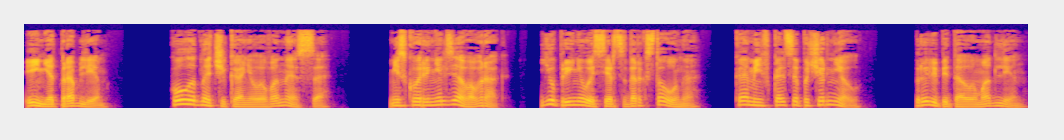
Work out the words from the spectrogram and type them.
и нет проблем. Холодно чеканила Ванесса. Мисс Кори нельзя во враг. Ее приняло сердце Даркстоуна. Камень в кольце почернел. Пролепетала Мадлен.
